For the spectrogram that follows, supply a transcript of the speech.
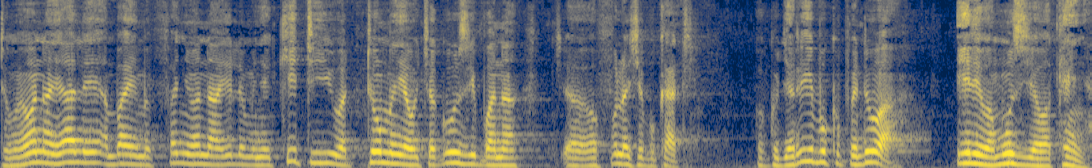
Tumeona yale ambayo imefanywa na yule mwenyekiti wa tume ya uchaguzi Bwana uh, Wafula Chebukati kwa kujaribu kupindua ili uamuzi ya Wakenya.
